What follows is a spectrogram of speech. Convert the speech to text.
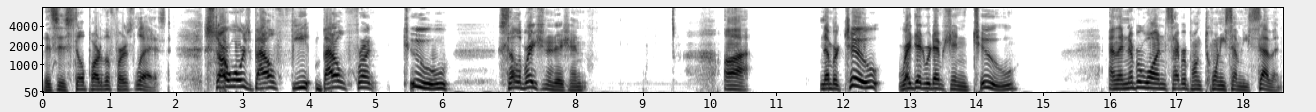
this is still part of the first list. Star Wars Battlefe- Battlefront 2 Celebration Edition. Uh, number two, Red Dead Redemption 2. And then number one, Cyberpunk 2077.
